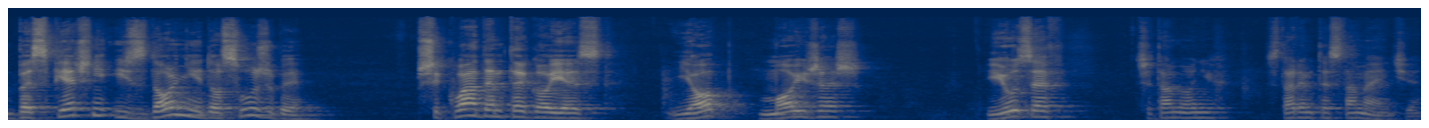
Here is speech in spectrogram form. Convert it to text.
bezpieczni i zdolni do służby. Przykładem tego jest Job, Mojżesz, Józef. Czytamy o nich w Starym Testamencie.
